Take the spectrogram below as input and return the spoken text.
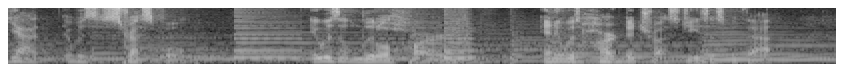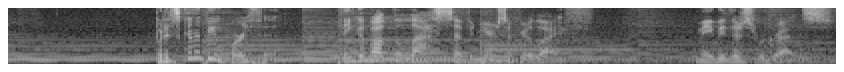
yeah, it was stressful. It was a little hard. And it was hard to trust Jesus with that. But it's going to be worth it. Think about the last seven years of your life. Maybe there's regrets.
